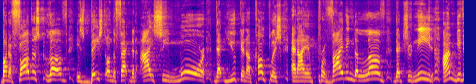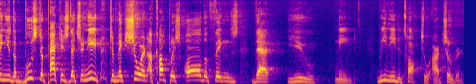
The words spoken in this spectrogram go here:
But a father's love is based on the fact that I see more that you can accomplish, and I am providing the love that you need. I'm giving you the booster package that you need to make sure and accomplish all the things that you need. We need to talk to our children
